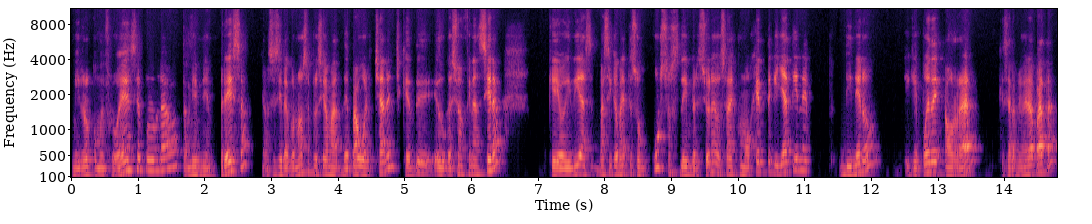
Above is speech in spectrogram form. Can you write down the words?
mi rol como influencer, por un lado, también mi empresa, no sé si la conocen, pero se llama The Power Challenge, que es de educación financiera, que hoy día básicamente son cursos de inversiones, o sea, es como gente que ya tiene dinero y que puede ahorrar, que es la primera pata,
